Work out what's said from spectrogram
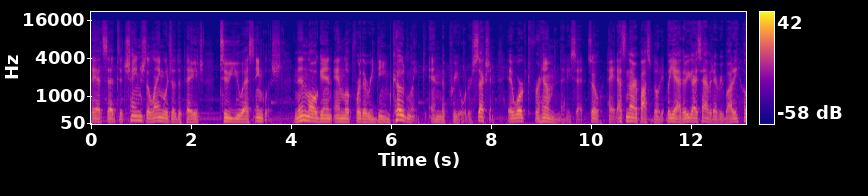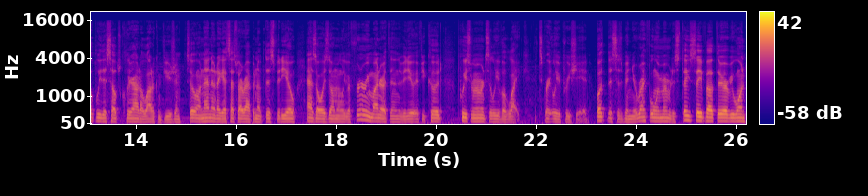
They had said to change the language of the page to US English and then log in and look for the redeem code link in the pre-order section. It worked for him that he said. So hey, that's another possibility. But yeah, there you guys have it everybody. Hopefully this helps clear out a lot of confusion. So on that note, I guess that's why wrapping up this video. As always though, I'm to leave a friendly reminder at the end of the video. If you could, please remember to leave a like. It's greatly appreciated. But this has been your Rifle. Remember to stay safe out there everyone.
